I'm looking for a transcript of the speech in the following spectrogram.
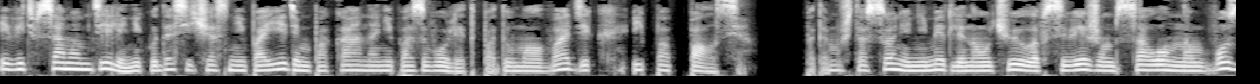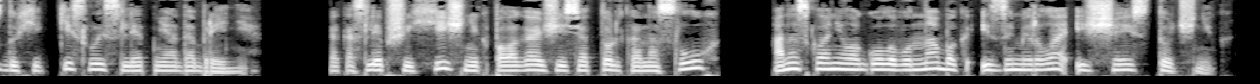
И ведь в самом деле никуда сейчас не поедем, пока она не позволит, — подумал Вадик и попался. Потому что Соня немедленно учуяла в свежем салонном воздухе кислый след неодобрения. Как ослепший хищник, полагающийся только на слух, она склонила голову на бок и замерла, ища источник.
